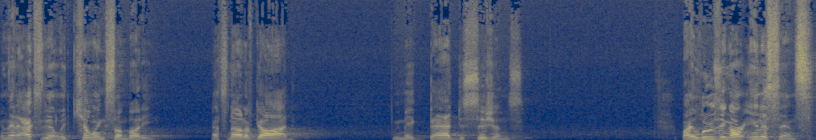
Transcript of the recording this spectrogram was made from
and then accidentally killing somebody. That's not of God. We make bad decisions. By losing our innocence,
